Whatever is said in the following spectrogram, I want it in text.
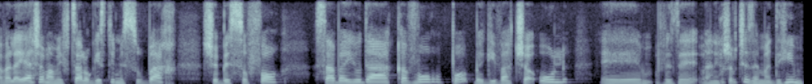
אבל היה שם מבצע לוגיסטי מסובך, שבסופו סבא יהודה קבור פה, בגבעת שאול, אה, וזה, ואני חושבת שזה מדהים.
